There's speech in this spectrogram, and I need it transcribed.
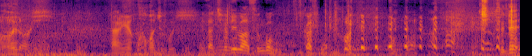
어휴, 씨. 날개가 커가지고, 씨. 일단 처비만 성공 끝 근데,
